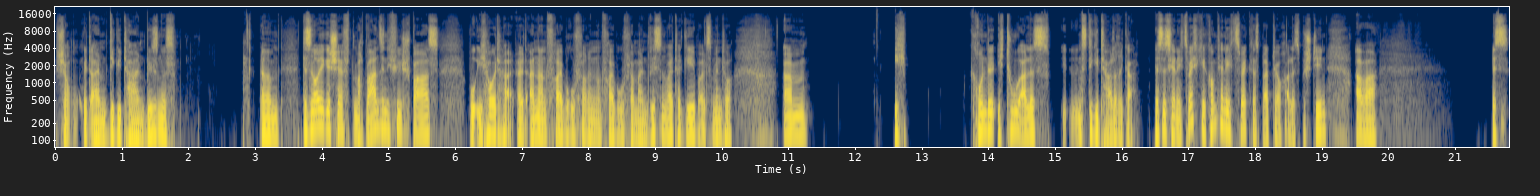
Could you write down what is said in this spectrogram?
schon mit einem digitalen Business. Ähm, das neue Geschäft macht wahnsinnig viel Spaß, wo ich heute halt anderen Freiberuflerinnen und Freiberufler mein Wissen weitergebe als Mentor. Ähm, ich Grunde, ich tue alles ins digitale Regal. Es ist ja nichts weg, hier kommt ja nichts weg, das bleibt ja auch alles bestehen, aber es,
